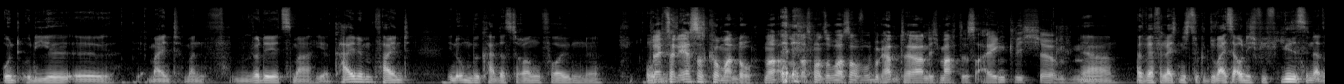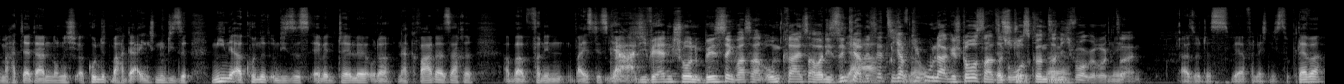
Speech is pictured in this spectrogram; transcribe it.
Und O'Neill äh, meint, man würde jetzt mal hier keinem Feind in unbekanntes Terrain folgen. Ne? Vielleicht sein erstes Kommando. Ne? Also, dass man sowas auf unbekanntem Terrain nicht macht, ist eigentlich. Ähm, ja, also wäre vielleicht nicht so. Du weißt ja auch nicht, wie viele es sind. Also, man hat ja da noch nicht erkundet. Man hat ja eigentlich nur diese Mine erkundet und dieses eventuelle oder Naquada-Sache. Aber von den weiß jetzt gar ja, nicht. Ja, die werden schon ein bisschen was an Umkreis, aber die sind ja, ja bis jetzt nicht genau. auf die genau. UNA gestoßen. Also, das groß stimmt, können sie ja, nicht vorgerückt nee. sein. Also das wäre vielleicht nicht so clever.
